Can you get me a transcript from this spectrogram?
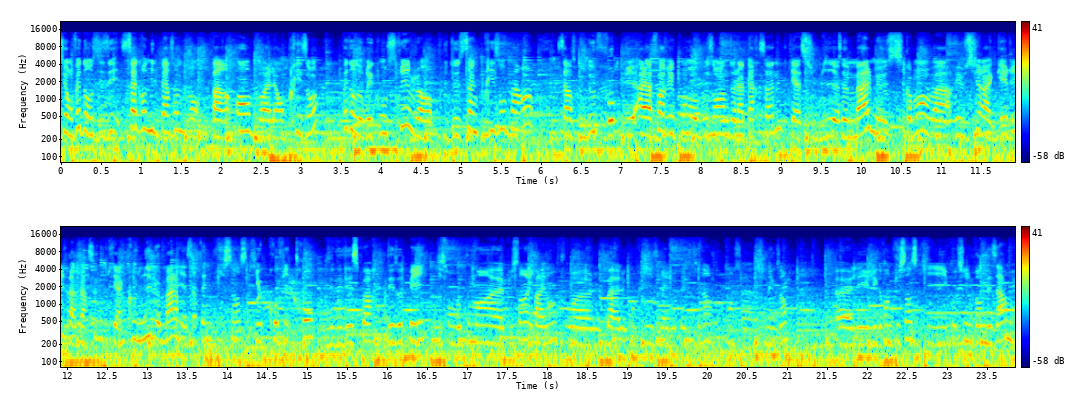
si en fait on se disait 50 000 personnes par an vont aller en prison, en fait on devrait construire genre plus de 5 prisons par an. C'est un truc de fou. Puis à la fois répondre aux besoins de la personne qui a subi ce mal, mais aussi comment on va réussir à guérir la personne qui a commis le mal. Il y a certaines puissances qui profitent trop des désespoirs des autres pays qui sont beaucoup moins euh, puissants. Et par exemple, pour euh, le, bah, le conflit israélo-palestinien, je pense à son exemple, euh, les, les grandes puissances qui continuent de vendre des armes.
